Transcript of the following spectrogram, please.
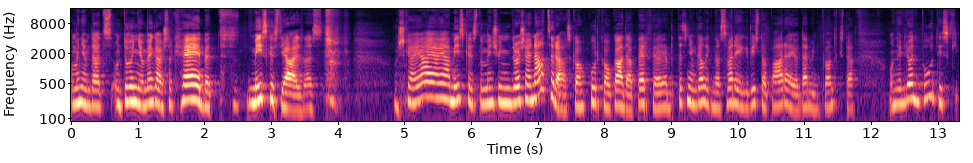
un tāds, un tu viņam vienkārši saki, hei, bet miskas jāiznes. Viņš kā, jā, jā, jā miskas, un viņš viņu droši vien atcerās kaut kur, kaut kādā perifērijā, bet tas viņam galīgi nav svarīgi visu to pārējo darbiņu kontekstā. Un ir ļoti būtiski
